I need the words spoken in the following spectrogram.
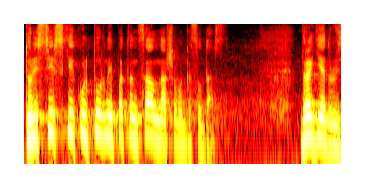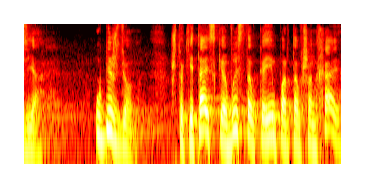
туристический и культурный потенциал нашего государства. Дорогие друзья, убежден, что китайская выставка импорта в Шанхае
